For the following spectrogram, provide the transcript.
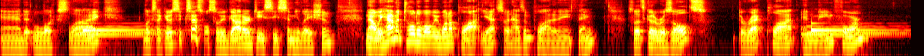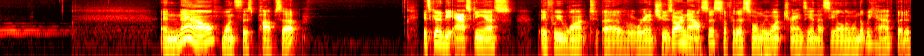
And it looks like looks like it was successful. So we've got our DC simulation. Now we haven't told it what we want to plot yet, so it hasn't plotted anything. So let's go to results, direct plot, and main form. And now, once this pops up, it's going to be asking us if we want, uh, we're going to choose our analysis. So for this one, we want transient. That's the only one that we have. But if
